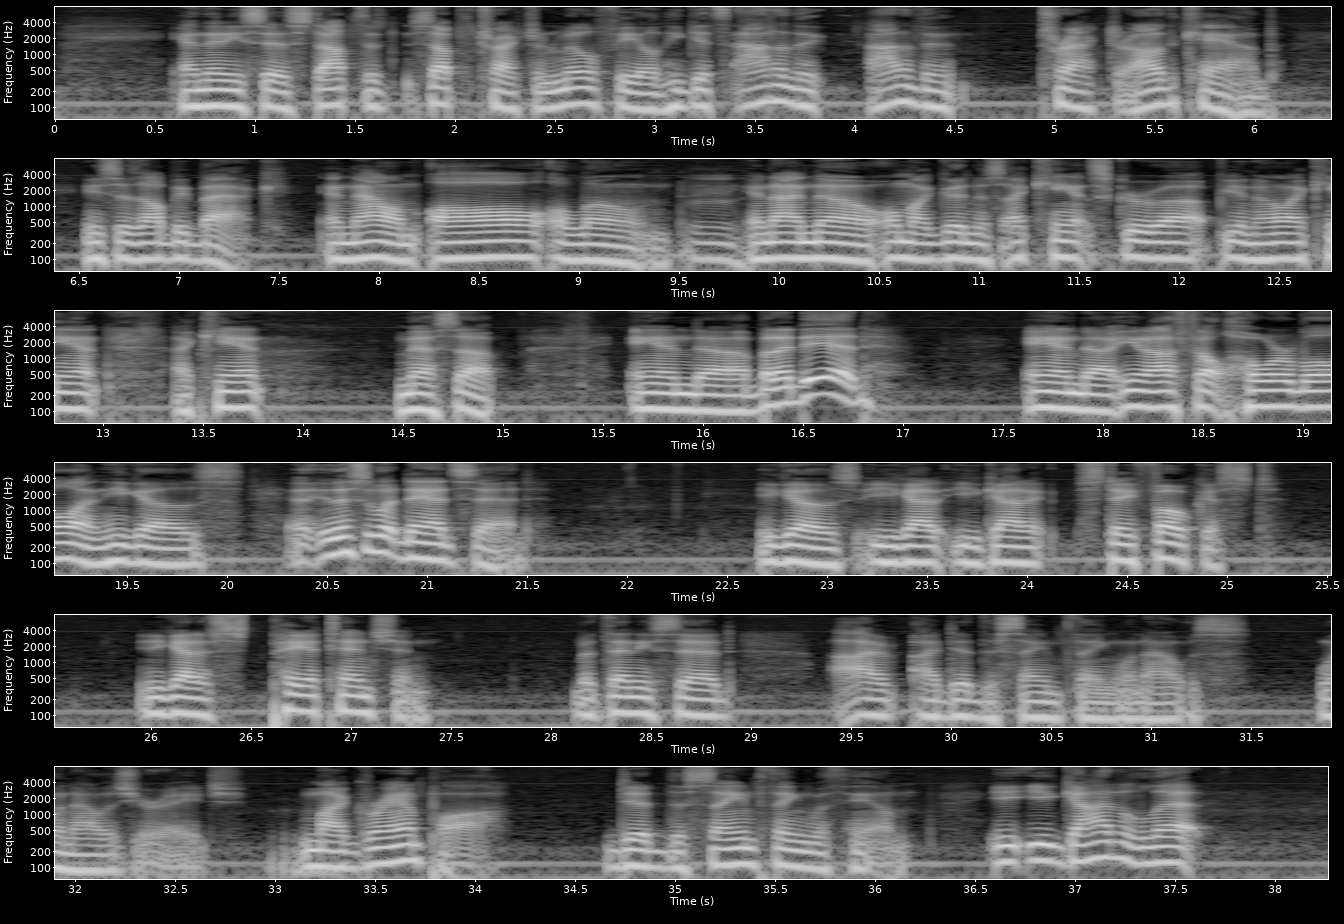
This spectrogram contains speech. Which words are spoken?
and then he says, "Stop the stop the tractor in the middle field." He gets out of the out of the tractor, out of the cab. He says, "I'll be back." And now I'm all alone, and I know, oh my goodness, I can't screw up. You know, I can't, I can't mess up. And uh, but I did, and uh, you know, I felt horrible. And he goes, Uh, This is what Dad said. He goes, "You got you got to stay focused. You got to pay attention." But then he said, "I I did the same thing when I was when I was your age. Mm-hmm. My grandpa did the same thing with him. You, you got to let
